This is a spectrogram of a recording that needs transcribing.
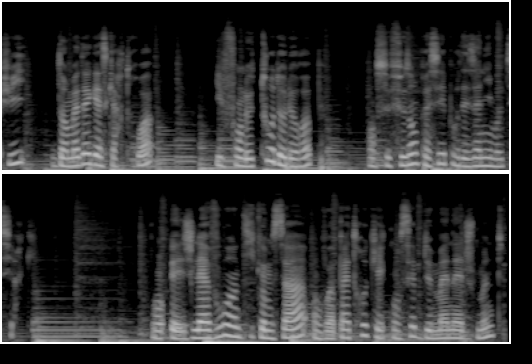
Puis, dans Madagascar 3, ils font le tour de l'Europe en se faisant passer pour des animaux de cirque. Bon, et je l'avoue, hein, dit comme ça, on voit pas trop quel concept de management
